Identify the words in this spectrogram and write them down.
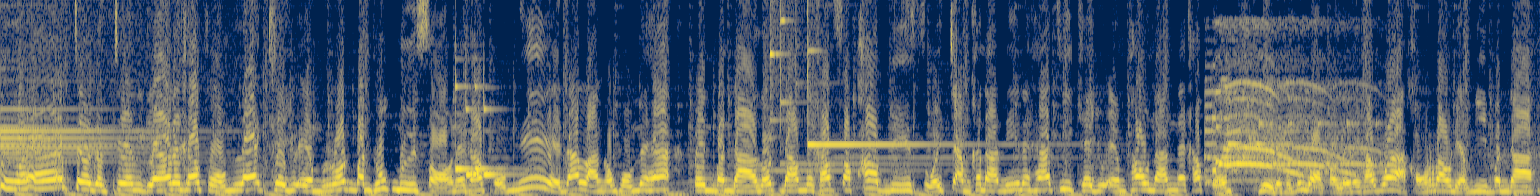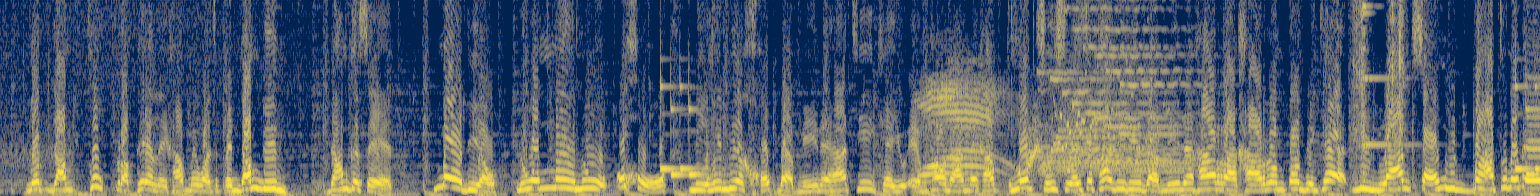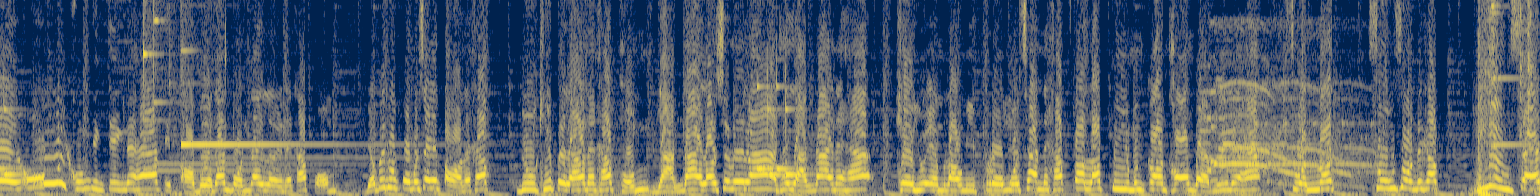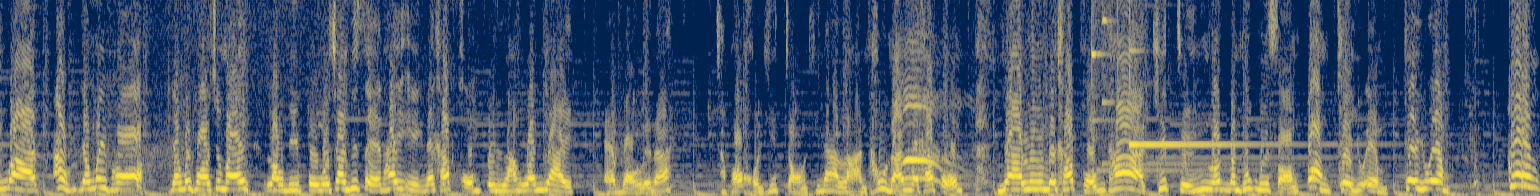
แวบเจอกับเจมส์อีกแล้วนะครับผมและ KUM รถบรรทุกมือสองนะครับผมนี่ด้านหลังของผมนะฮะเป็นบรรดารถดำนะครับสภาพดีสวยแจ่มขนาดนี้นะฮะที่ KUM เท่านั้นนะครับผมนี่เดี๋ยวผมต้องบอกก่อนเลยนะครับว่าของเราเนี่ยมีบรรดารถดำทุกประเภทเลยครับ ไม่ว่าจะเป็นดำดินดำเกษตร แม่เดี่ยว หรือว่าแม่ลูก โอ้โห มีให้เลือกครบแบบนี้นะฮะ ที่ KUM เท่านั้นนะครับ รถสวยๆ สภาพดีๆ แบบนี้นะคะ ราคาเริ่มต้นเพียงแค่1ล้าน2หมื่นบาทเท่านั้นเอง โอ้ย คุ้มจริง ๆ นะฮะ ติดต่อเบอร์ด้านบนได้เลยนะครับผมเดี๋ยวไปดูโปรโมชั่นกันต่อนะครับ ดูคลิปไปแล้วนะครับ ผมอยากได้แล้วใช่ไหมล่ะถ้าอยากได้นะฮะ KUM เรามีโปรโมชั่นนะครับ ต้อนรับปีมังกรทองแบบนี้นะฮะ ส่วนลด สูงสุดนะครับ1 0 0 0 0แสนบาทเอ้ายังไม่พอยังไม่พอใช่ไหม เรามีโปรโมชั่นพิเศษให้อีกนะครับ ผมเป็นรางวัลใหญ่ แอบบอกเลยนะ เฉพาะคนที่จองที่หน้าร้านเท่านั้นนะครับผม อย่าลืมนะครับผมถ้าคิดถึงรถบรรทุกมือสองต้อง KUM KUM กุ้ม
